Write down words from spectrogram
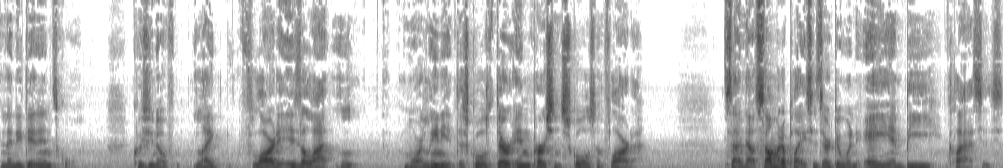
and then they did in school because you know, like Florida is a lot more lenient. The schools they're in person schools in Florida. So now some of the places they're doing A and B classes,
